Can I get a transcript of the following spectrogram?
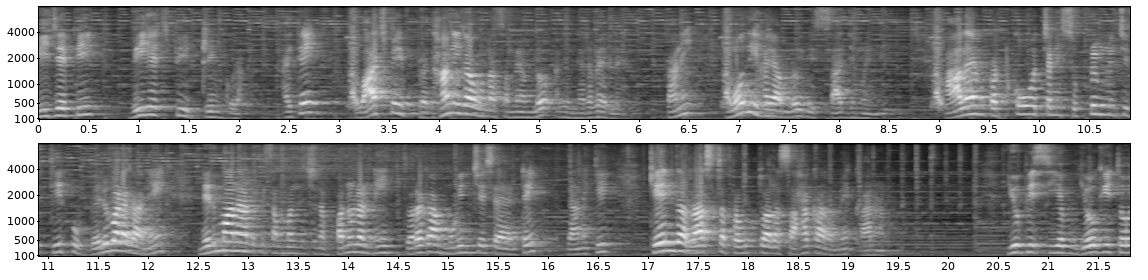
బీజేపీ విహెచ్పి డ్రీమ్ కూడా. అయితే వాజ్పేయి ప్రధానిగా ఉన్న సమయంలో అది నెరవేరలేదు. కానీ మోదీ హయాంలో ఇది సాధ్యమైంది. ఆలయం కట్టుకోవచ్చని సుప్రీం నుంచి తీర్పు వెలువడగానే నిర్మాణానికి సంబంధించిన పనులన్నీ త్వరగా ముగించేశాయంటే దానికి కేంద్ర రాష్ట్ర ప్రభుత్వాల సహకారమే కారణం. యూపీ సీఎం యోగితో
